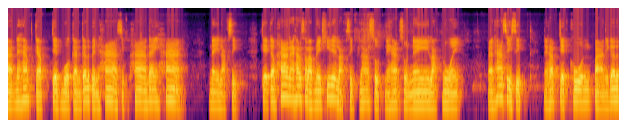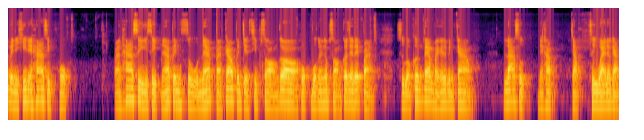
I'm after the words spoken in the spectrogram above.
8 นะครับ กับ 7 บวกกันก็จะเป็น 5 15 ได้ 5 ในหลัก 10 7 กับ 5 นะครับสลับในที่ในหลัก 10 ล่าสุดนะฮะส่วนในหลักหน่วย 8 5 40 นะครับ7คูณ8นี่ก็จะเป็นที่ใน ที่ใน56 8 5 40นะเป็น0นะ8 9เป็น72ก็6บวกกันกับ2ก็จะได้8สูตรบอกเพิ่มแต้มไปก็จะเป็น9ล่าสุดนะครับ จับซื้อไว้แล้วกัน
